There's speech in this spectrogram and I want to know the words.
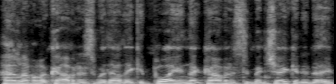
high level of confidence with how they could play, and that confidence has been shaken today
